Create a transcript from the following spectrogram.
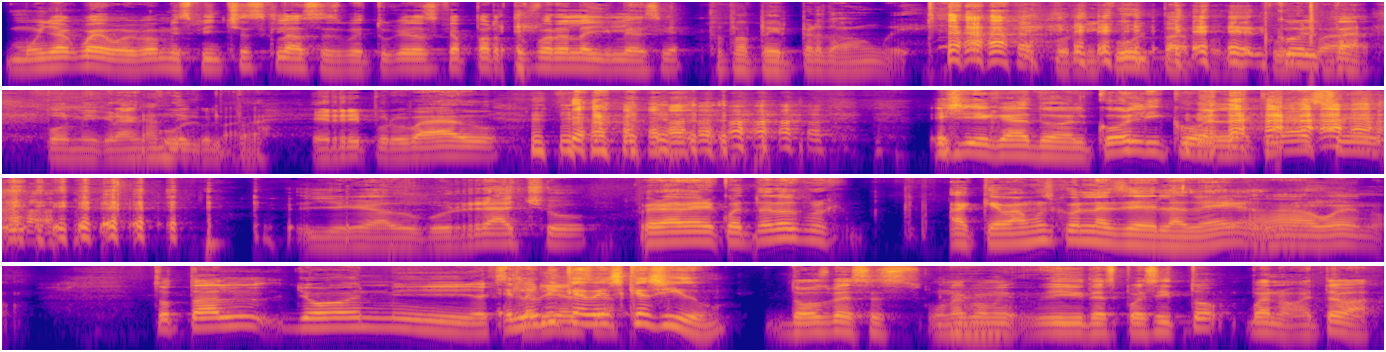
muy a huevo iba a mis pinches clases, güey. Tú querías que aparte fuera la iglesia. Para pedir perdón, güey. Por mi culpa, por mi culpa. Culpa. Por mi gran Grande culpa. culpa. He reprobado. He llegado alcohólico a la clase. He llegado borracho. Pero a ver, cuéntanos por... a qué vamos con las de Las Vegas. güey? Ah, bueno. Total, yo en mi experiencia... es la única vez que has ido. Dos veces, una con mi- y despuesito, bueno, ahí te va.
